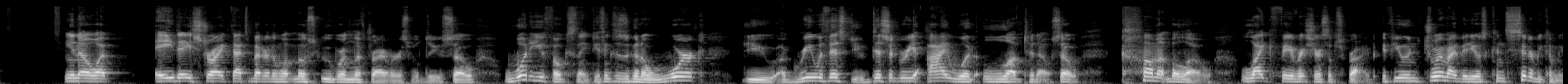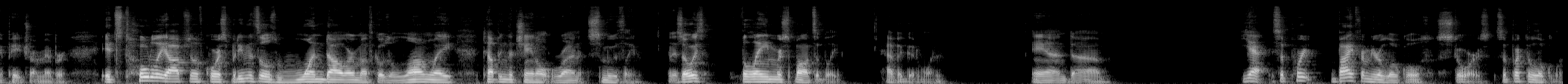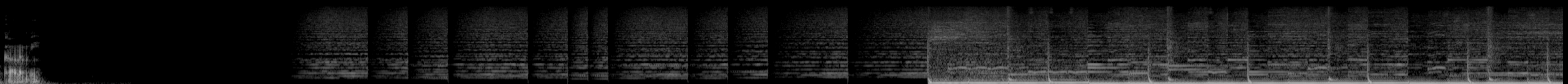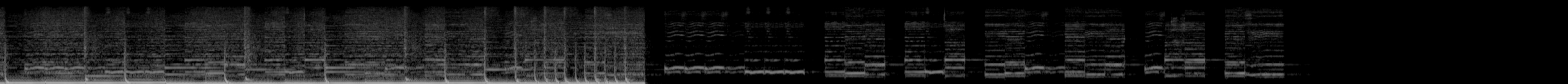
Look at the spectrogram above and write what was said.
you know what? A day strike, that's better than what most Uber and Lyft drivers will do. So, what do you folks think? Do you think this is going to work? Do you agree with this? Do you disagree? I would love to know. So, comment below, like, favorite, share, subscribe. If you enjoy my videos, consider becoming a Patreon member. It's totally optional, of course, but even those $1 a month goes a long way to helping the channel run smoothly. And as always, flame responsibly. Have a good one. And uh, yeah, support, buy from your local stores, support the local economy.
